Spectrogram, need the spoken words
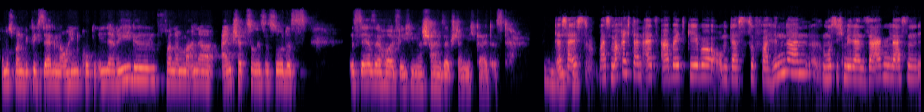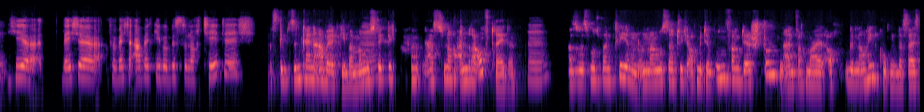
da muss man wirklich sehr genau hingucken. In der Regel von meiner Einschätzung ist es so, dass es sehr, sehr häufig eine Scheinselbstständigkeit ist. Das heißt, was mache ich dann als Arbeitgeber, um das zu verhindern? Muss ich mir dann sagen lassen, hier, welche, für welche Arbeitgeber bist du noch tätig? Es gibt, sind keine Arbeitgeber. Man mhm. muss wirklich fragen, hast du noch andere Aufträge? Mhm. Also das muss man klären und man muss natürlich auch mit dem Umfang der Stunden einfach mal auch genau hingucken. Das heißt,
